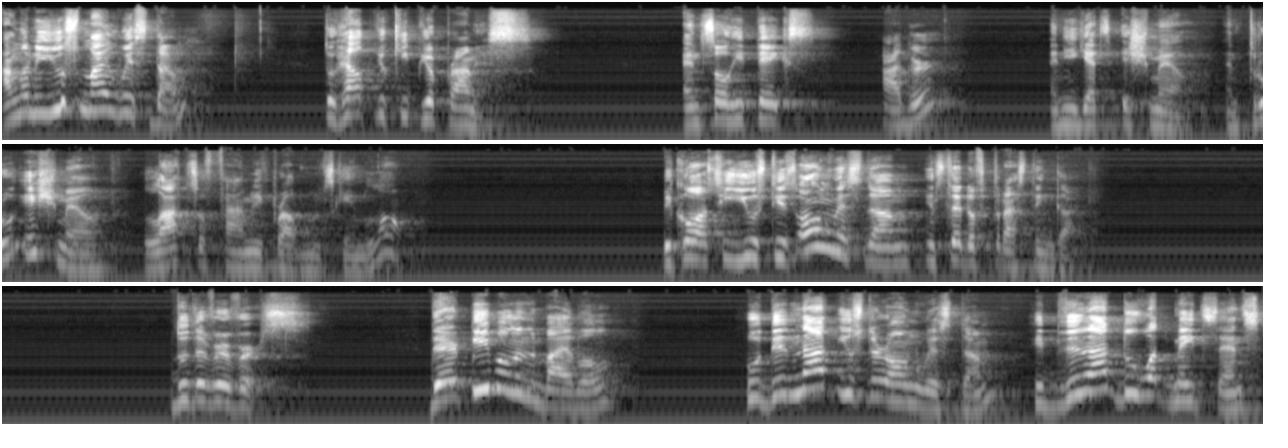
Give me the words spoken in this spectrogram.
I'm going to use my wisdom to help you keep your promise. And so he takes Hagar and he gets Ishmael. And through Ishmael, lots of family problems came along. Because he used his own wisdom instead of trusting God. Do the reverse. There are people in the Bible who did not use their own wisdom, he did not do what made sense,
